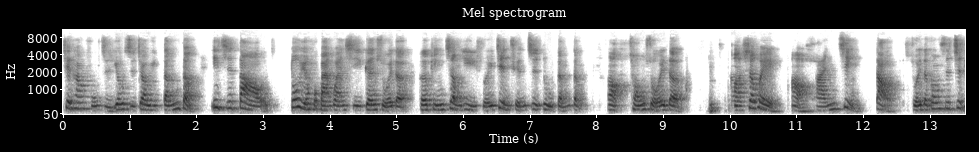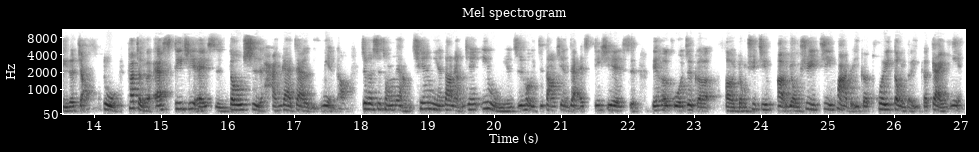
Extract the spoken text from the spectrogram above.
健康福祉、优质教育等等，一直到多元伙伴关系跟所谓的和平正义、所谓健全制度等等。哦，从所谓的呃，社会啊、环境到所谓的公司治理的角度，它整个 SDGs 都是涵盖在里面的。这个是从两千年到两千一五年之后，一直到现在 SDGs 联合国这个呃永续计呃永续计划的一个推动的一个概念。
